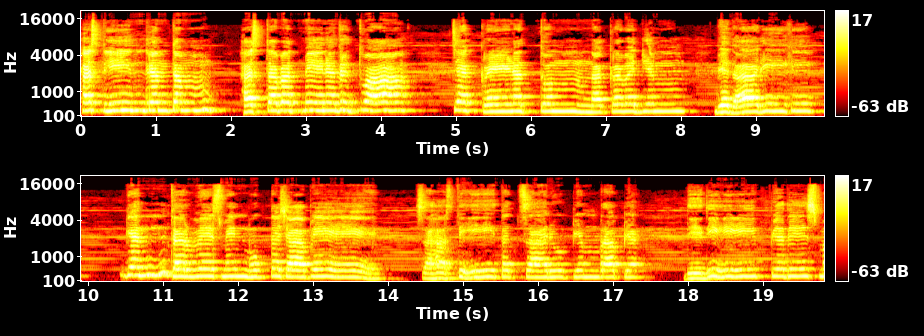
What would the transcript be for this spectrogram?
ഹസ്തീന്ദ്രം തം ഹസ്തപത്മേന ധൃത്വാ ചക്രേണത്വം നക്രവര്യം വ്യദാരീഹി ഗന്ധർവേസ്മിൻ മുക്തശാപേ. സഹസ്തി തത്സാരൂപ്യം പ്രാപ്യ ദീദീപ്യതേ സ്മ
